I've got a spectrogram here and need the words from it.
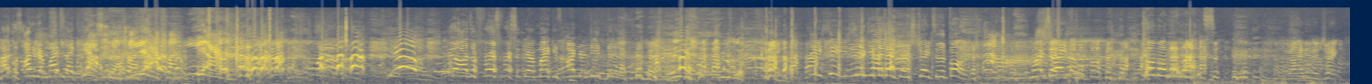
Michael's under there, Mike's like, yeah! See me, I try. Yo, I was the first person there, Mike is underneath, did it like, where you going? You see, you see, that leg going straight to the bottom. My straight to the bottom. Come on, then, lads. I need a drink.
